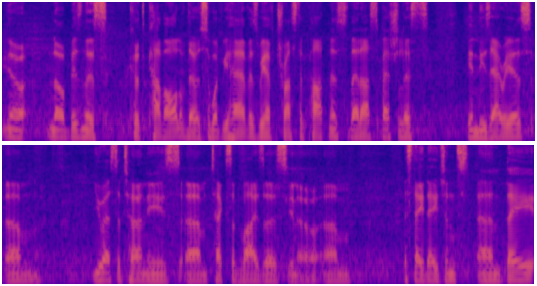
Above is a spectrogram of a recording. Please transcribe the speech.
you know, no business could cover all of those. So what we have is we have trusted partners that are specialists in these areas. Um, U.S. attorneys, um, tax advisors, you know, um, estate agents, and they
